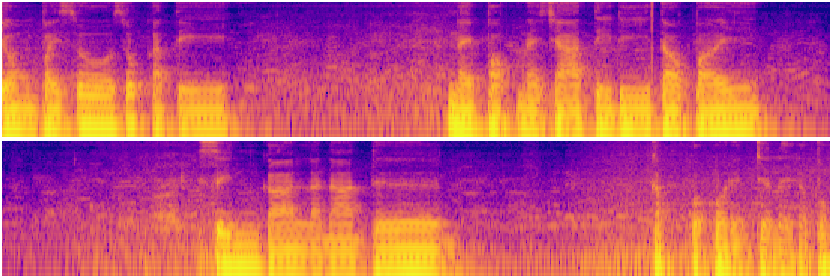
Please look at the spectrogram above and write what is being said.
จงไปสู่สุคติ ในปอบในชาติดีต่อไป สิ้นการละนานเทินกับกวกเรียนเจอเลยครับผม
